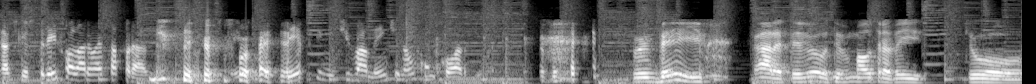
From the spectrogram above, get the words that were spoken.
Acho que os três falaram essa frase. definitivamente não concordo. Foi bem isso. Cara, teve, teve uma outra vez que o,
